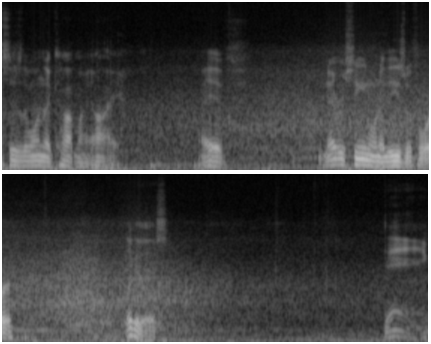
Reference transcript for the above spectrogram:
This is the one that caught my eye. I have never seen one of these before. Look at this. Dang.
